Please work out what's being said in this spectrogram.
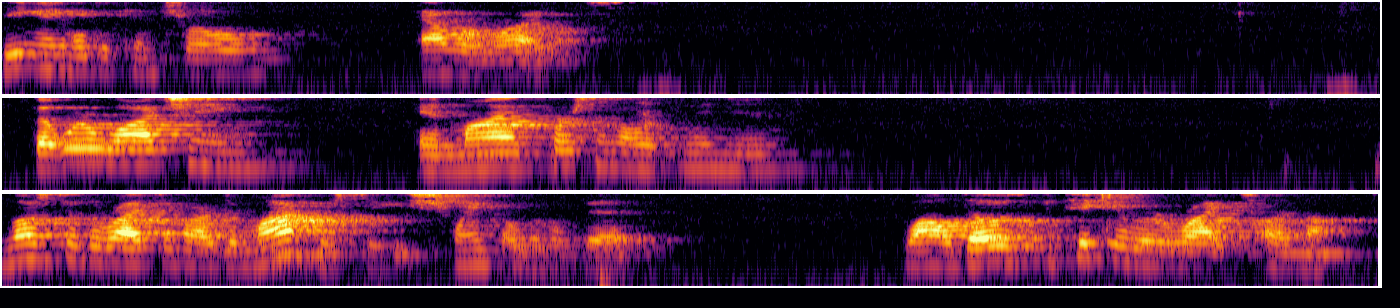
being able to control our rights. But we're watching, in my personal opinion, most of the rights of our democracy shrink a little bit, while those particular rights are not.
